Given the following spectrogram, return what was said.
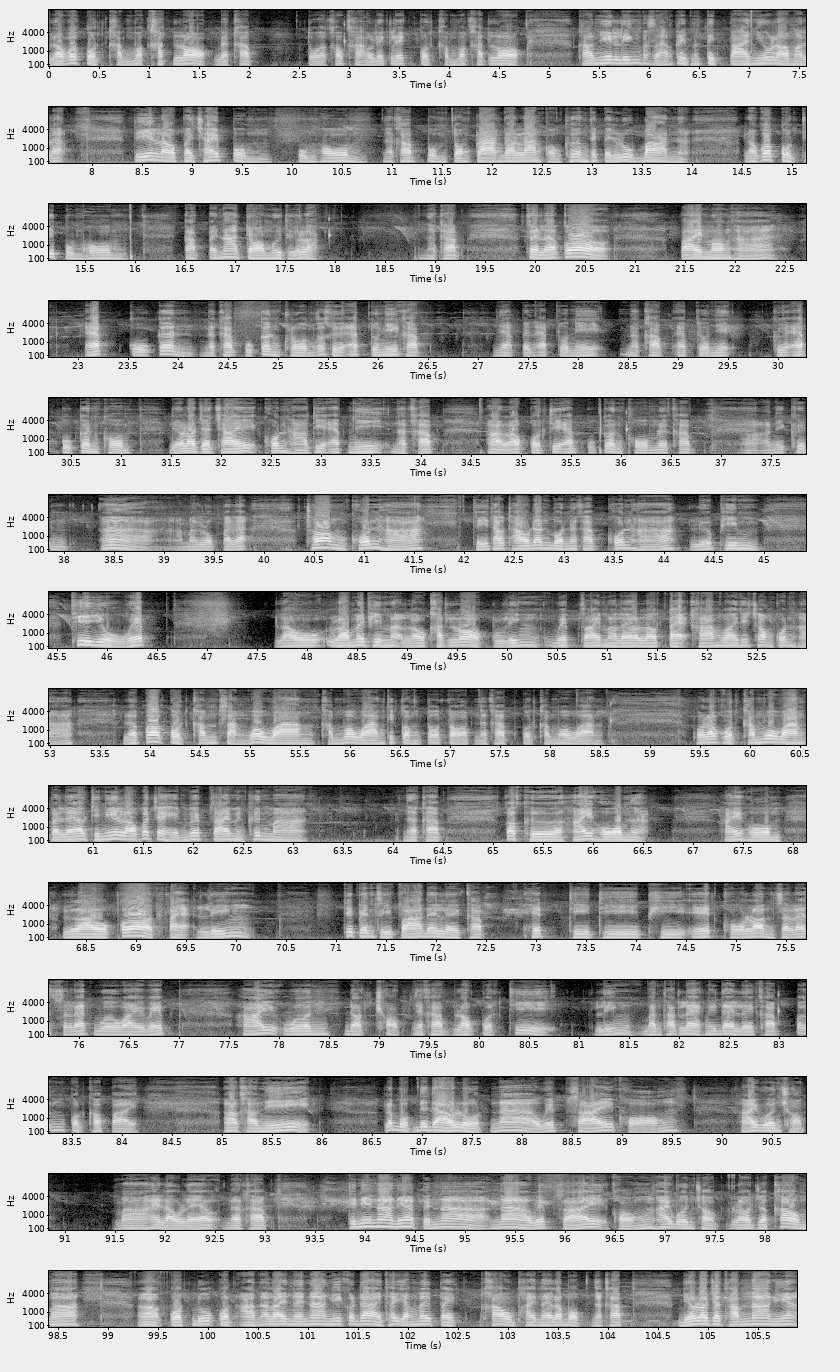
เราก็กดคำว่าคัดลอกนะครับ ตัวขาวๆเล็ก ๆ กดคำว่าคัดลอก คราวนี้ลิงก์ภาษาอังกฤษมันติดปลายนิ้วเรามาแล้วทีนี้เราไปใช้ปุ่มปุ่มโฮมนะครับ ปุ่มตรงกลางด้านล่างของเครื่องที่เป็นรูปบ้านน่ะเราก็กดที่ปุ่มโฮมกลับไปหน้าจอมือถือหลักนะครับ เสร็จแล้วก็ไปมองหาแอป Google นะครับ Google Chrome ก็คือแอปตัวนี้ครับเนี่ยเป็นแอปตัวนี้นะครับ แอปตัวนี้คือแอป Google Chrome เดี๋ยวเราจะใช้ค้นหาที่แอปนี้นะครับอ่าเรากดที่แอป Google Chrome เลยครับอ่าอันนี้ขึ้นอ่ามันหลบไปแล้ว ช่องค้นหาสีเทาๆด้านบนนะครับ ค้นหาหรือพิมพ์ที่อยู่เว็บ เราเราไม่พิมพ์อะเราคัดลอกลิงก์เว็บไซต์มาแล้ว เราแตะค้างไว้ที่ช่องค้นหา แล้วก็กดคำสั่งว่าวางคำว่าวางที่กล่องโต้ตอบนะครับ กดคำว่าวาง พอเรากดคำว่าวางไปแล้ว ทีนี้เราก็จะเห็นเว็บไซต์มันขึ้นมานะครับ ก็คือ Hi Home น่ะ Hi Home เราก็แตะลิงก์ที่เป็นสีฟ้าได้เลยครับ https colon slash slash w w w high world shop นี่ยครับ เรากดที่ลิงก์บรรทัดแรกนี้ได้เลยครับ ปึ้งกดเข้าไปอ่าคราวนี้ ระบบได้ดาวน์โหลดหน้าเว็บไซต์ของ High World Shop มาให้เราแล้วนะครับ ทีนี้หน้านี้เป็นหน้าหน้าเว็บไซต์ของ High World Shop เราจะเข้ามากดดูกดอ่านอะไรในหน้านี้ก็ได้ ถ้ายังไม่ไปเข้าภายในระบบนะครับ เดี๋ยวเราจะทำหน้านี้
